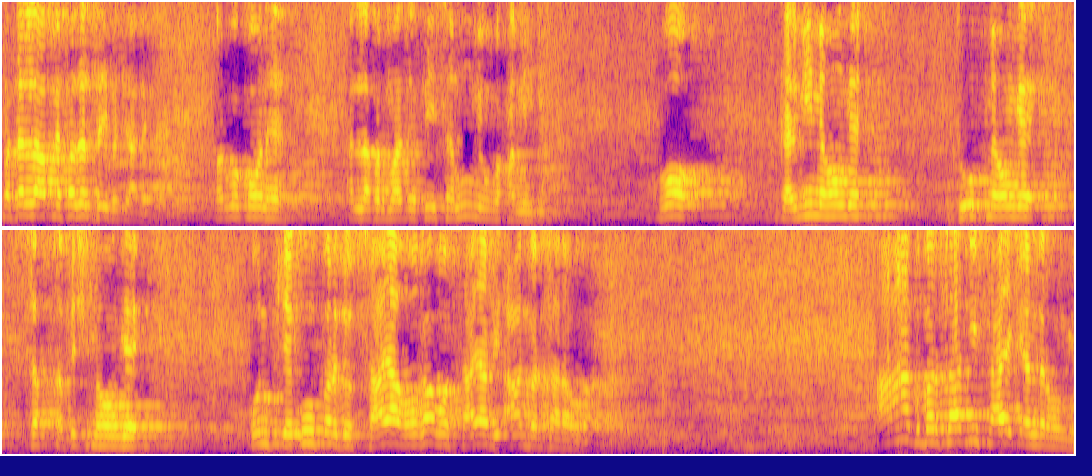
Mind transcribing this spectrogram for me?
بس اللہ اپنے فضل سے ہی بچا لے۔ اور وہ کون ہے اللہ فرماتے فی سموم و حمیم۔ وہ گرمی میں ہوں گے، دھوپ میں ہوں گے، سخت تپش میں ہوں گے، ان کے اوپر جو سایہ ہوگا، وہ سایہ بھی آگ برسا رہا ہوگا۔ آگ برساتی سائے کے اندر ہوں گے۔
